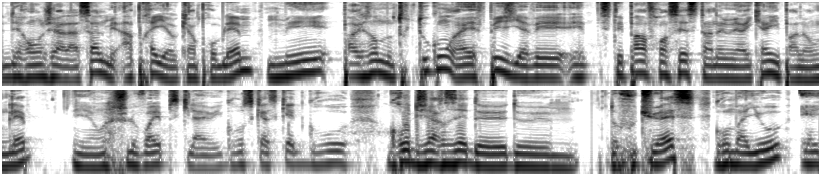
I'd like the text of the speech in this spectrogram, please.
dérangé à la salle, mais après, il y a aucun problème. Mais par exemple, un truc tout con, à FP, y avait. C'était pas un français, c'était un américain, il parlait anglais. Et je le voyais parce qu'il avait une grosse casquette, gros, gros jersey de, de, de foot US, gros maillot. Et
